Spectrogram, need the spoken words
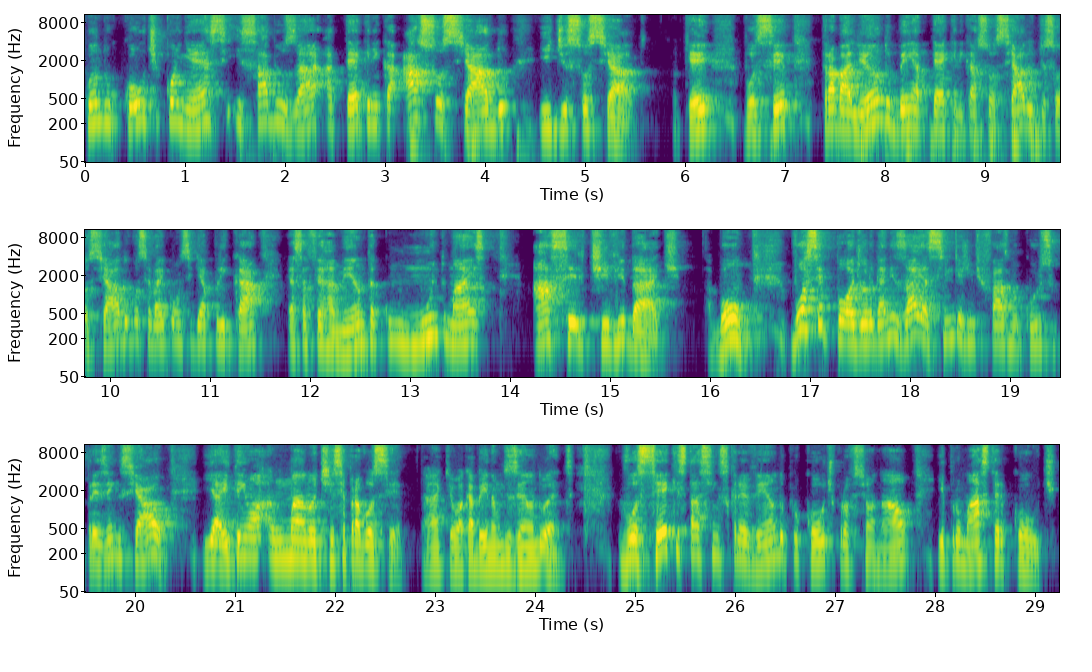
quando o coach conhece e sabe usar a técnica associado e dissociado. Ok? Você trabalhando bem a técnica associado e dissociado, você vai conseguir aplicar essa ferramenta com muito mais assertividade tá bom? Você pode organizar, é assim que a gente faz no curso presencial, e aí tem uma notícia para você, tá? Que eu acabei não dizendo antes. Você que está se inscrevendo para o coach profissional e para o Master Coach,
